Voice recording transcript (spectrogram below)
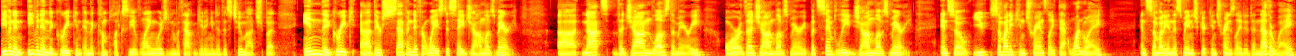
even in even in the Greek and, in the complexity of language, and without getting into this too much, but in the Greek, uh, there's seven different ways to say John loves Mary. Uh, not the John loves the Mary or the John loves Mary, but simply John loves Mary. And so you somebody can translate that one way, and somebody in this manuscript can translate it another way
